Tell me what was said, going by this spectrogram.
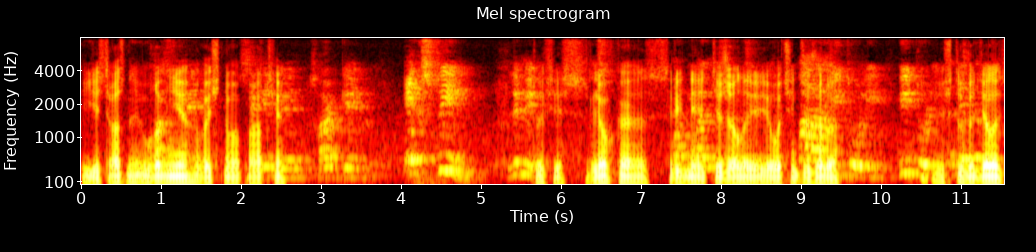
И есть разные уровни Вайшнава Second Парадхи. То есть есть легкое, среднее, тяжелое и очень Ah, тяжелое. И что же делать?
